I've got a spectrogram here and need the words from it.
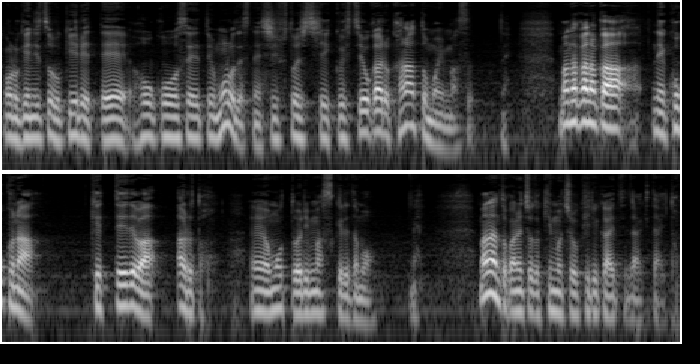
この現実を受け入れて方向性というものをですねシフトしていく必要があるかなと思います。まあ、なかなか、ね、酷な決定ではあると思っておりますけれども、ねまあ、なんとかねちょっと気持ちを切り替えていただきたいと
